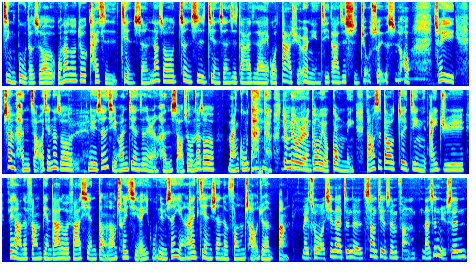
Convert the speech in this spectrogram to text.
进步的时候，我那时候就开始健身。那时候正式健身是大概是在我大学二年级，大概是十九岁的时候，所以算很早。而且那时候女生喜欢健身的人很少，所以我那时候。蛮孤单的，就没有人跟我有共鸣。然后是到最近，IG 非常的方便，大家都会发现动，然后吹起了一股女生也很爱健身的风潮，我觉得很棒。没错，现在真的上健身房，男生女生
